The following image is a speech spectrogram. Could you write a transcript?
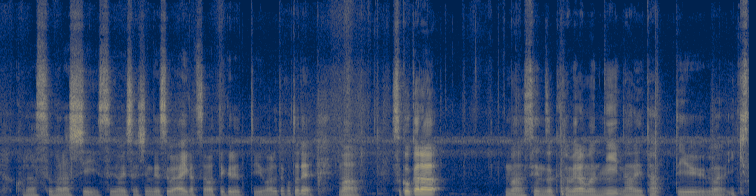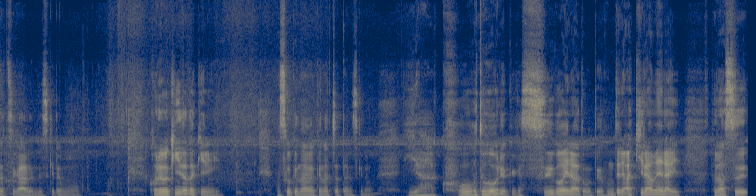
「これは素晴らしい。強い写真ですごい愛が伝わってくる」って言われたことでまあそこからまあ専属カメラマンになれたっていう、まあ、いきさつがあるんですけども。これを聞いた時にすごく長くなっちゃったんですけどいや行動力がすごいなと思って本当に諦めないプラス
